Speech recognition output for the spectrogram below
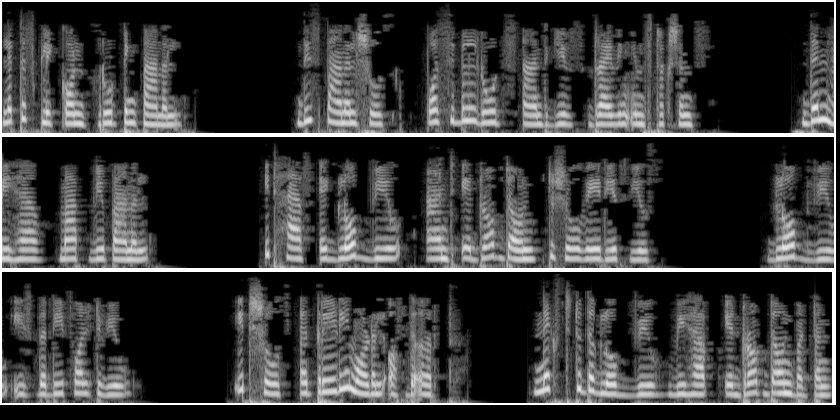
Let us click on Routing panel. This panel shows possible routes and gives driving instructions. Then we have Map View panel. It has a globe view and a drop-down to show various views. Globe view is the default view. It shows a 3D model of the Earth. Next to the globe view, we have a drop-down button.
